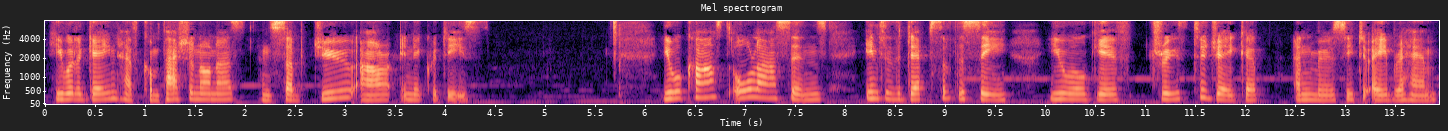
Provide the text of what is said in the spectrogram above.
He will again have compassion on us and subdue our iniquities. You will cast all our sins into the depths of the sea. You will give truth to Jacob and mercy to Abraham,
